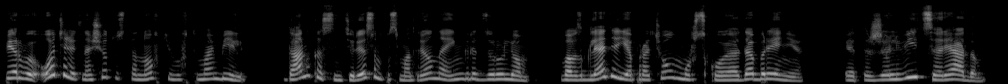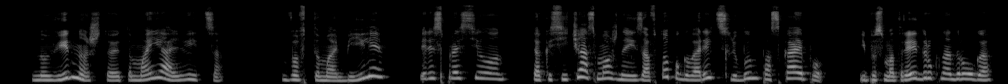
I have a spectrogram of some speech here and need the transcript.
В первую очередь насчет установки в автомобиль». Данка с интересом посмотрел на Ингрид за рулем. Во взгляде я прочел мужское одобрение. «Это же львица рядом. Но видно, что это моя львица». «В автомобиле?» переспросил он. Так и сейчас можно из авто поговорить с любым по скайпу и посмотреть друг на друга,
